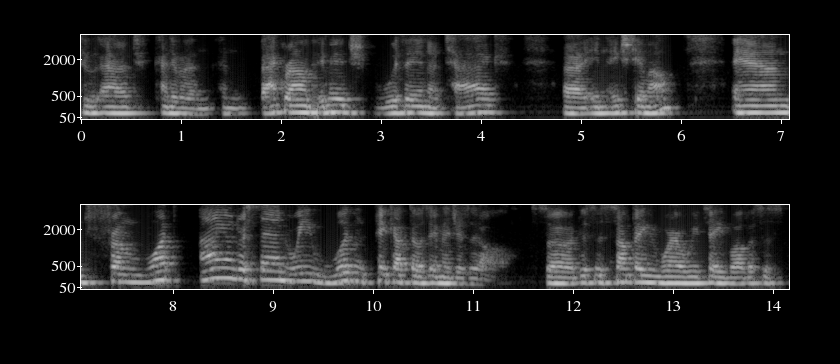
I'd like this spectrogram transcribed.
to add kind of an, an background image within a tag uh, in HTML. And from what I understand, we wouldn't pick up those images at all. So this is something where we'd say, well, this is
